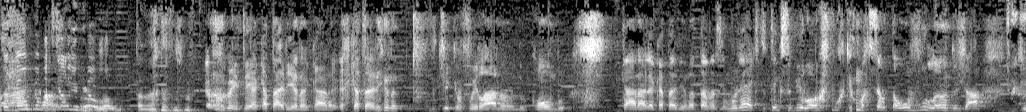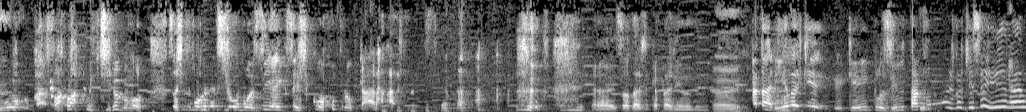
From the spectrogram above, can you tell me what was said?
Só tem um que o Marcelo me O deu. Tá Eu não aguentei a Catarina, cara. A Catarina, do dia que eu fui lá no, no combo, caralho, a Catarina tava assim, moleque, tu tem que subir logo porque o Marcel tá ovulando já, louco pra falar contigo, mano. Essas porra desses robozinhos aí que vocês compram, caralho. Ai, saudade da Catarina também. É, Catarina, que, que inclusive tá com umas notícias aí, né?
